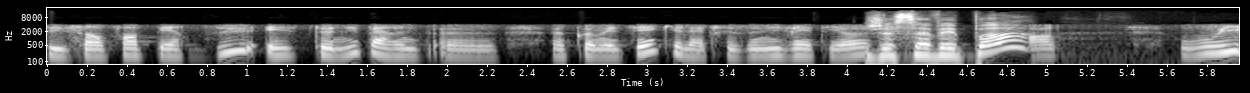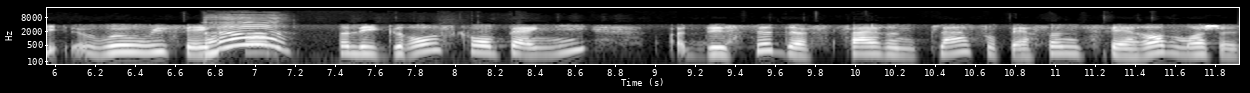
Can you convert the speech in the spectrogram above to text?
des enfants perdus est tenu par un, comédien qui est la trisomie 21. Je savais pas. Ah, oui, oui, oui, c'est ah! Les grosses compagnies décident de faire une place aux personnes différentes. Moi, je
